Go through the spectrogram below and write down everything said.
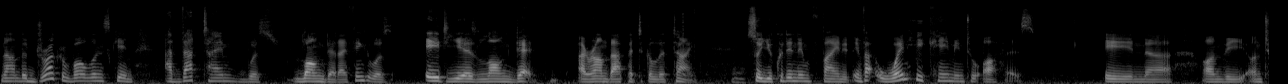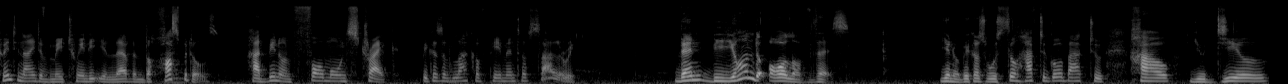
Now, the drug revolving scheme at that time was long dead. I think it was eight years long dead around that particular time. So you couldn't even find it. In fact, when he came into office in, uh, on, the, on 29th of May 2011, the hospitals had been on four-month strike because of lack of payment of salary. Then beyond all of this, you know, because we still have to go back to how you deal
